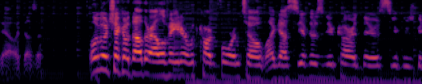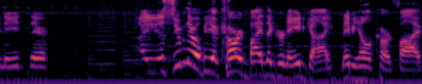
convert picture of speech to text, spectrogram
No, it doesn't. We'll go check out the other elevator with card 4 in tow, I guess. See if there's a new card there, see if there's grenades there. I assume there will be a card by the grenade guy. Maybe he'll have card 5.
